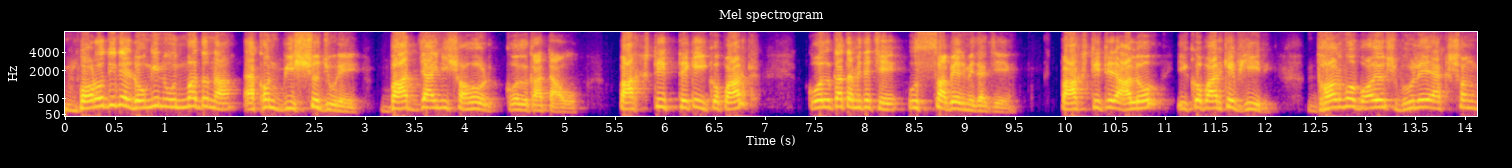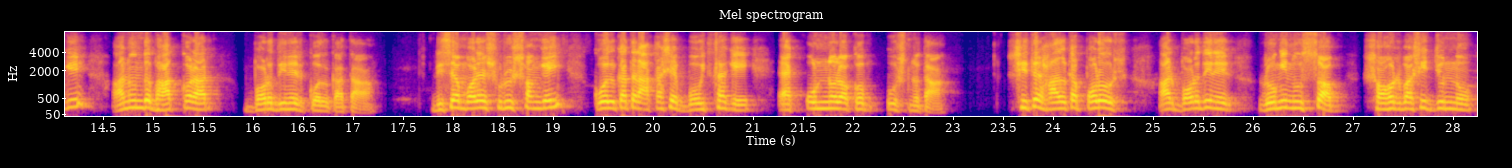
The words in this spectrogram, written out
বড়দিনে রঙিন উন্মাদনা এখন বিশ্বজুড়ে। বাদ যায়নি শহর কলকাতাও। পার্ক স্ট্রিট থেকে ইকো পার্ক, কলকাতা মেতেছে উৎসবের মেজাজে। পার্ক স্ট্রিটের আলো, ইকো পার্কে ভিড়। ধর্ম, বয়স ভুলে একসঙ্গে আনন্দ ভাগ করার বড়দিনের কলকাতা। ডিসেম্বরের শুরুর সঙ্গেই কলকাতার আকাশে বইতে থাকে এক অন্যরকম উষ্ণতা। শীতের হালকা পরশ আর বড়দিনের রঙিন উৎসব শহরবাসীর জন্য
